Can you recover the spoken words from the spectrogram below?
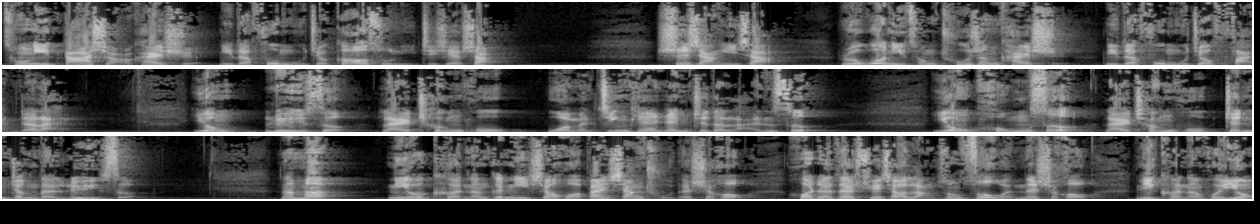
从你打小开始，你的父母就告诉你这些事儿。试想一下，如果你从出生开始，你的父母就反着来，用绿色来称呼我们今天认知的蓝色，用红色来称呼真正的绿色，那么你有可能跟你小伙伴相处的时候，或者在学校朗诵作文的时候，你可能会用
